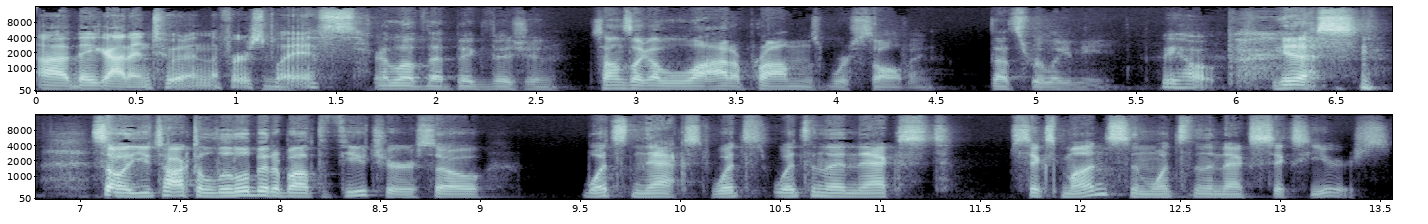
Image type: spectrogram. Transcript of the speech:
uh, they got into it in the first place. I love that big vision. Sounds like a lot of problems we're solving. That's really neat. We hope. Yes. so you talked a little bit about the future. So what's next? What's what's in the next six months and what's in the next six years?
